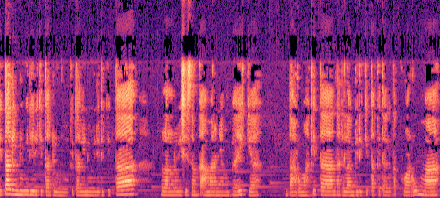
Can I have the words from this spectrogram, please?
kita lindungi diri kita dulu. Kita lindungi diri kita melalui sistem keamanan yang baik ya. Entah rumah kita entah dalam diri kita ketika kita keluar rumah.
